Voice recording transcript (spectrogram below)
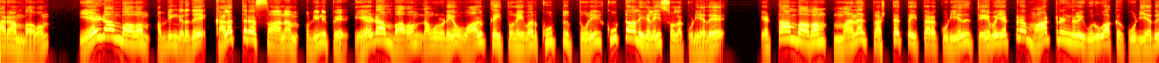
ஆறாம் பாவம். ஏழாம் பாவம் அப்படிங்கிறது கலத்திரஸ்தானம் அப்படின்னு பேர். ஏழாம் பாவம் நம்மளுடைய வாழ்க்கை துணைவர் கூட்டு தொழில் கூட்டாளிகளை சொல்லக்கூடியது. எட்டாம் பாவம் மன கஷ்டத்தை தரக்கூடியது தேவையற்ற மாற்றங்களை உருவாக்கக்கூடியது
